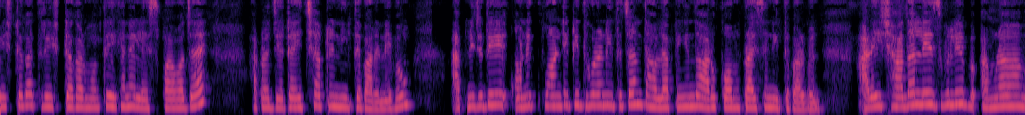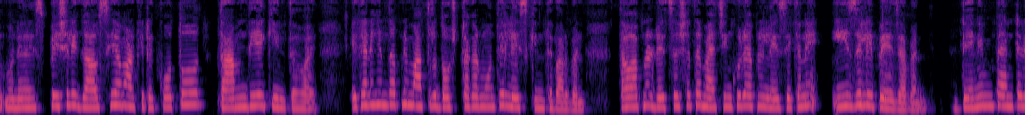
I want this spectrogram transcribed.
বিশ টাকা, ত্রিশ টাকার মধ্যে এখানে লেস পাওয়া যায়। আপনার যেটা ইচ্ছা আপনি নিতে পারেন এবং আপনি যদি অনেক কোয়ান্টিটি ধরে নিতে চান, তাহলে আপনি কিন্তু আরও কম প্রাইসে নিতে পারবেন। আর এই সাদা লেসগুলি আমরা মানে স্পেশালি গাউসিয়া মার্কেটে কত দাম দিয়ে কিনতে হয়। এখানে কিন্তু আপনি মাত্র দশ টাকার মধ্যে লেস কিনতে পারবেন। তাও আপনার ড্রেসের সাথে ম্যাচিং করে আপনি লেস এখানে ইজিলি পেয়ে যাবেন। ডেনিম প্যান্টের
